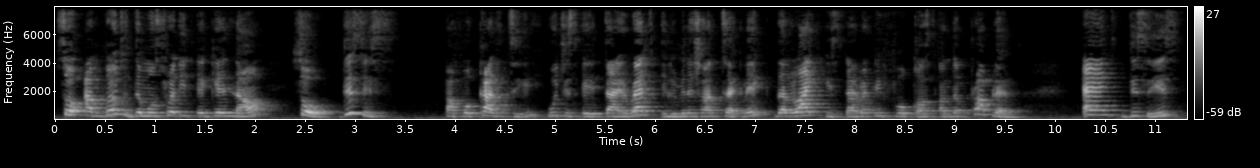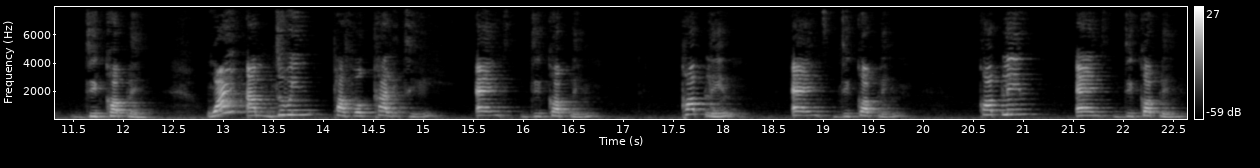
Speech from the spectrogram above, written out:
So I'm going to demonstrate it again now. So this is perfocality, which is a direct illumination technique. The light is directly focused on the problem. And this is decoupling. Why I'm doing perfocality and decoupling, coupling and decoupling, coupling and decoupling,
